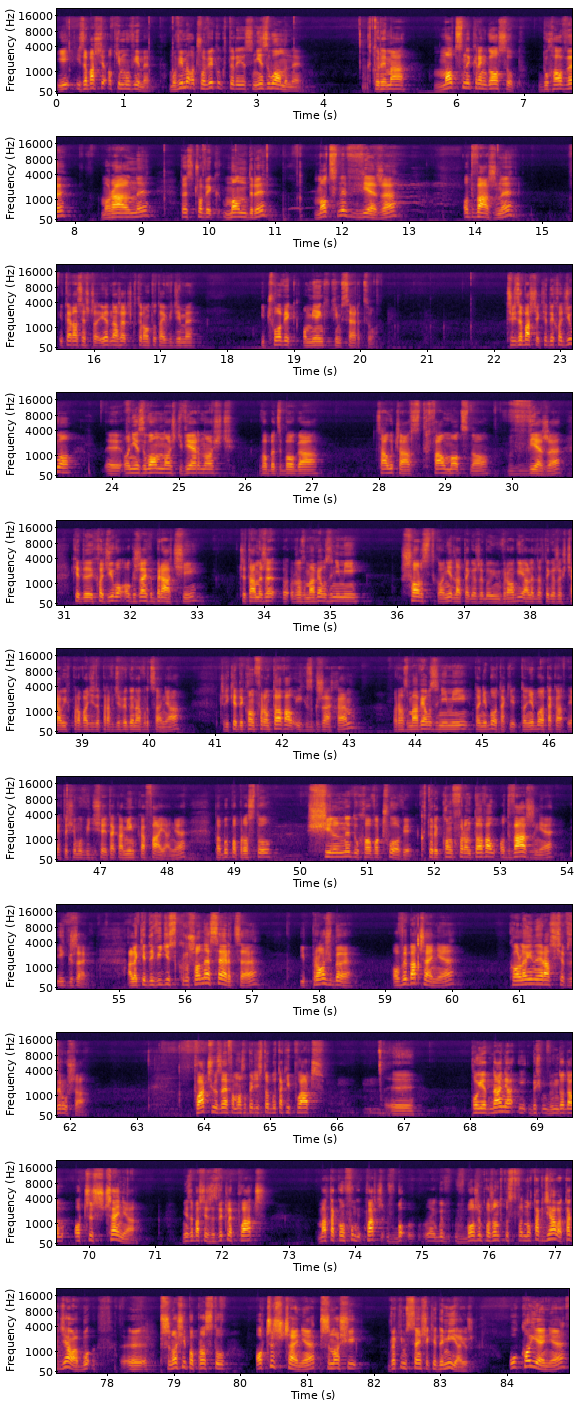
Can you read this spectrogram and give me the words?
I, I zobaczcie, o kim mówimy. Mówimy o człowieku, który jest niezłomny, który ma mocny kręgosłup duchowy, moralny. To jest człowiek mądry, mocny w wierze, odważny. I teraz jeszcze jedna rzecz, którą tutaj widzimy. I człowiek o miękkim sercu. Czyli zobaczcie, kiedy chodziło y, o niezłomność, wierność wobec Boga, cały czas trwał mocno w wierze. Kiedy chodziło o grzech braci, czytamy, że rozmawiał z nimi szorstko, nie dlatego, że był im wrogi, ale dlatego, że chciał ich prowadzić do prawdziwego nawrócenia. Czyli kiedy konfrontował ich z grzechem, rozmawiał z nimi, to nie było, taki, to nie była taka, jak to się mówi dzisiaj, taka miękka faja, nie? To był po prostu silny duchowo człowiek, który konfrontował odważnie ich grzech. Ale kiedy widzi skruszone serce i prośbę o wybaczenie, kolejny raz się wzrusza. Płacz Józefa, można powiedzieć, to był taki płacz yy, pojednania i byśmy, bym dodał oczyszczenia. Nie zobaczcie, że zwykle płacz ma taką funkcję, płacz w, bo, w Bożym porządku, no tak działa, tak działa. Bo, yy, przynosi po prostu oczyszczenie, przynosi w jakimś sensie, kiedy mija już, ukojenie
